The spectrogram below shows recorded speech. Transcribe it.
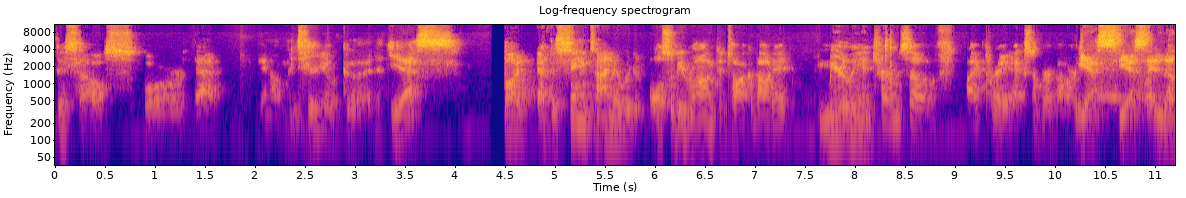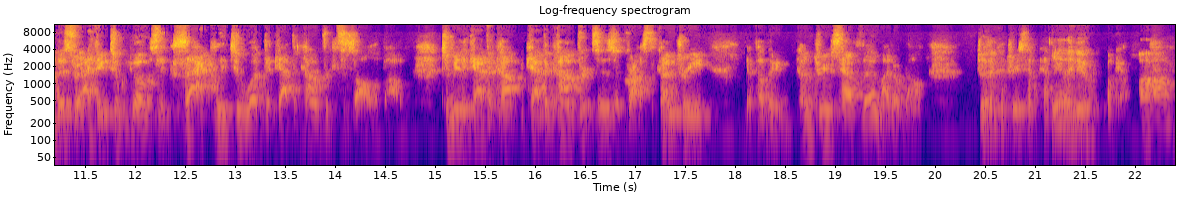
this house or that, you know, material good. Yes. But at the same time, it would also be wrong to talk about it merely in terms of I pray X number of hours. Yes, yes, and now this I think to goes exactly to what the Catholic Conference is all about. To me, the Catholic Catholic conferences across the country. If other countries have them, I don't know. Do other countries have Catholic? Yeah, they do. Okay. Um,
